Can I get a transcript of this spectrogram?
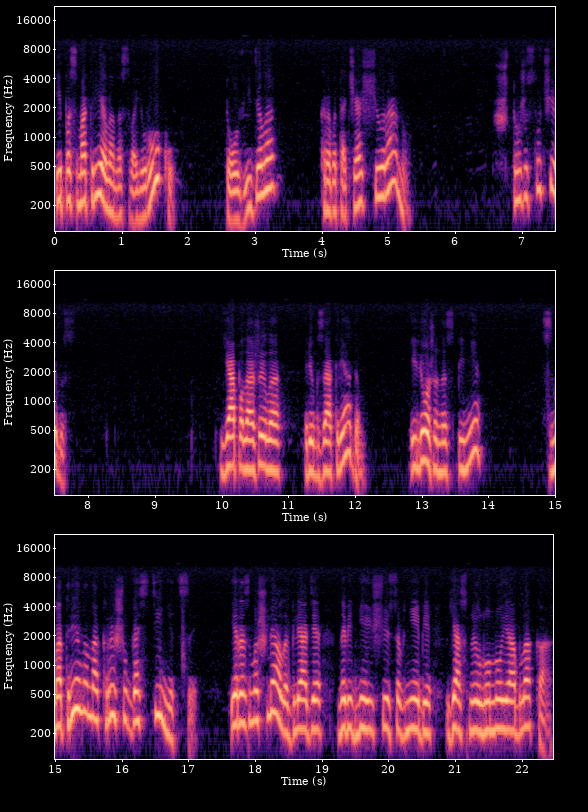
и посмотрела на свою руку, то увидела кровоточащую рану. Что же случилось? Я положила рюкзак рядом и, лежа на спине, смотрела на крышу гостиницы и размышляла, глядя на виднеющуюся в небе ясную луну и облака.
